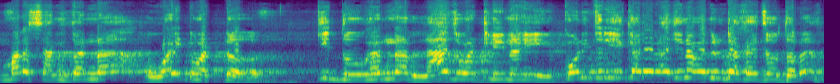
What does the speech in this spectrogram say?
मला सांगताना वाईट वाटतं की दोघांना लाज वाटली नाही. कोणीतरी एखाद्या राजीनामा देऊन टाकायचा होता ना?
